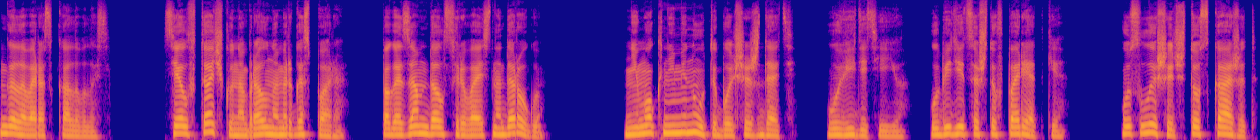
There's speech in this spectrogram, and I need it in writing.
Голова раскалывалась. Сел в тачку, набрал номер Гаспара. По газам дал, срываясь на дорогу. Не мог ни минуты больше ждать. Увидеть ее, убедиться, что в порядке. Услышать, что скажет,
